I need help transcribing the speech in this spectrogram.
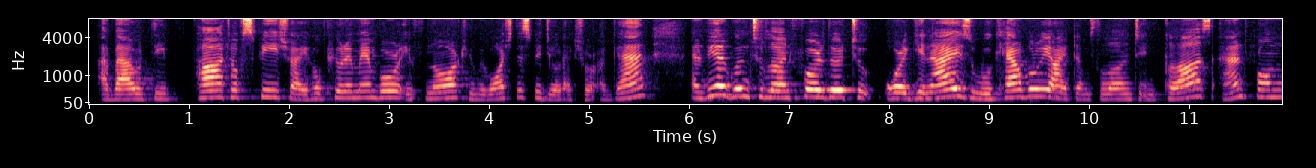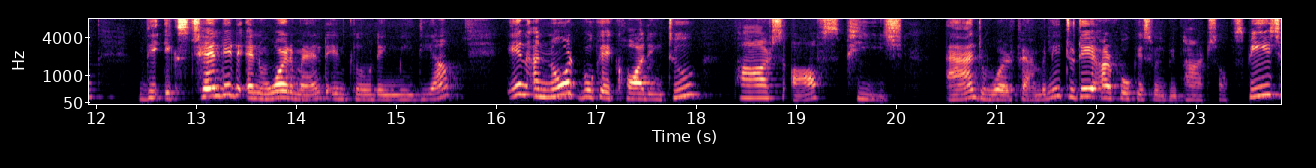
about the part of speech. I hope you remember. If not, you may watch this video lecture again. And we are going to learn further to organize vocabulary items learned in class and from the extended environment, including media, in a notebook according to parts of speech and word family. Today, our focus will be parts of speech.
